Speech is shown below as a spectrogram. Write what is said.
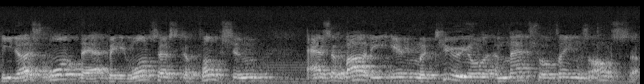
He does want that, but He wants us to function as a body in material and natural things also.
